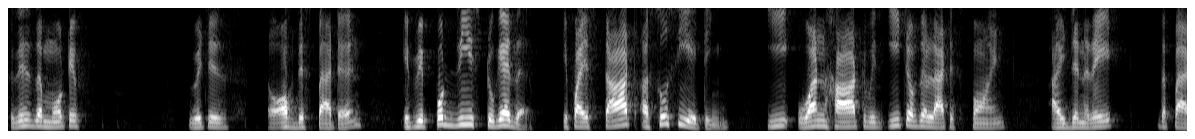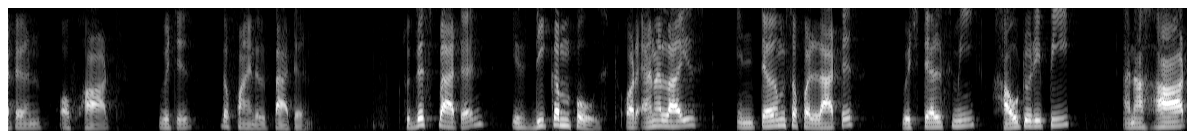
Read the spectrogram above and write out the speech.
So, this is the motif which is of this pattern. If we put these together, if I start associating e one heart with each of the lattice point, I generate the pattern of hearts which is the final pattern. So, this pattern is decomposed or analyzed in terms of a lattice which tells me how to repeat and a heart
